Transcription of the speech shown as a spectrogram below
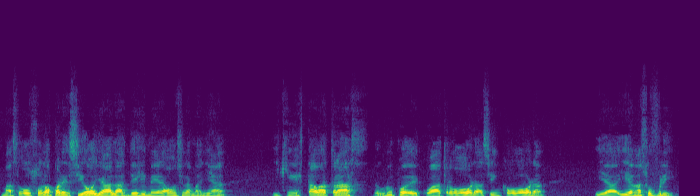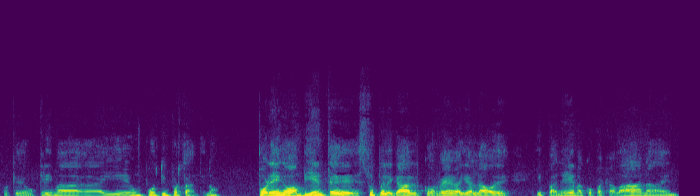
Mas o sol apareció ya a las 10 y media, 11 de la mañana, y quien estaba atrás del grupo de 4 horas, 5 horas, iban a sufrir, porque el clima ahí es un punto importante, ¿no? Porém, o ambiente es súper legal, correr ahí al lado de Ipanema, Copacabana, en,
